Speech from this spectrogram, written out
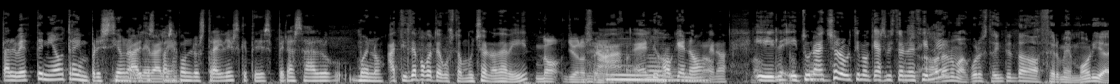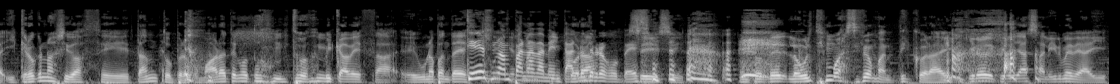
Tal vez tenía otra impresión. a Vale, veces vale. pasa con los trailers que te esperas algo. Bueno, A ti tampoco te gustó mucho, ¿no, David? No, yo no sé. Ah, él dijo que no, No, que no. no. ¿Y, y tú, Nacho, lo último que has visto en el cine? Ahora no me acuerdo, estaba intentando hacer memoria y creo que no ha sido hace tanto, pero como ahora tengo todo, todo en mi cabeza, eh, una pantalla... de Tienes una empanada mental, no te preocupes. Sí, sí. Entonces, lo último ha sido Mantícora y quiero, quiero ya salirme de ahí.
